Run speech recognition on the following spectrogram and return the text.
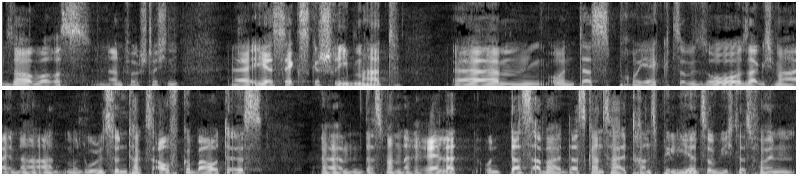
sauberes in Anführungsstrichen äh, ES6 geschrieben hat, ähm, und das Projekt sowieso, sage ich mal, in einer Art Modulsyntax aufgebaut ist, ähm, dass man relativ und das aber das Ganze halt transpiliert, so wie ich das vorhin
